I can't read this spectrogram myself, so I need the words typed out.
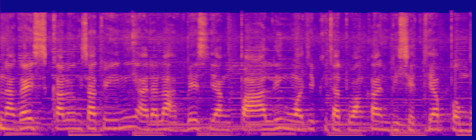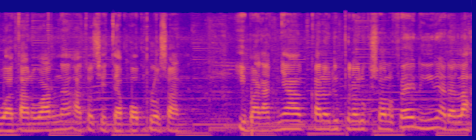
Nah guys, kalau yang satu ini adalah base yang paling wajib kita tuangkan di setiap pembuatan warna atau setiap oplosan. Ibaratnya kalau di produk solvent ini adalah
